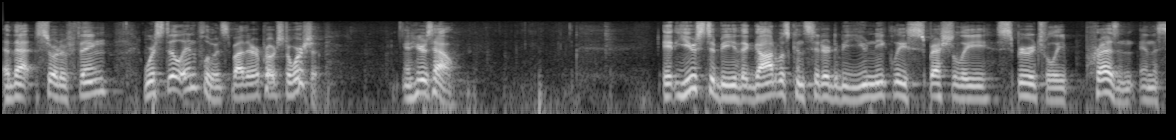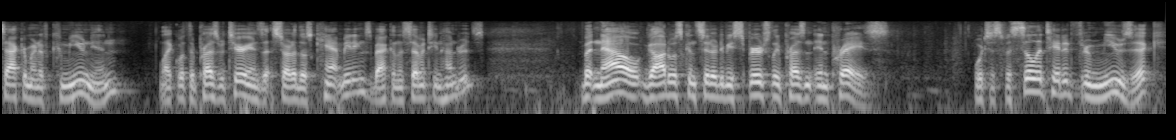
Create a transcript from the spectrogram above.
at that sort of thing, we're still influenced by their approach to worship. And here's how. It used to be that God was considered to be uniquely, specially, spiritually present in the sacrament of communion like with the Presbyterians that started those camp meetings back in the 1700s. But now God was considered to be spiritually present in praise, which is facilitated through music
